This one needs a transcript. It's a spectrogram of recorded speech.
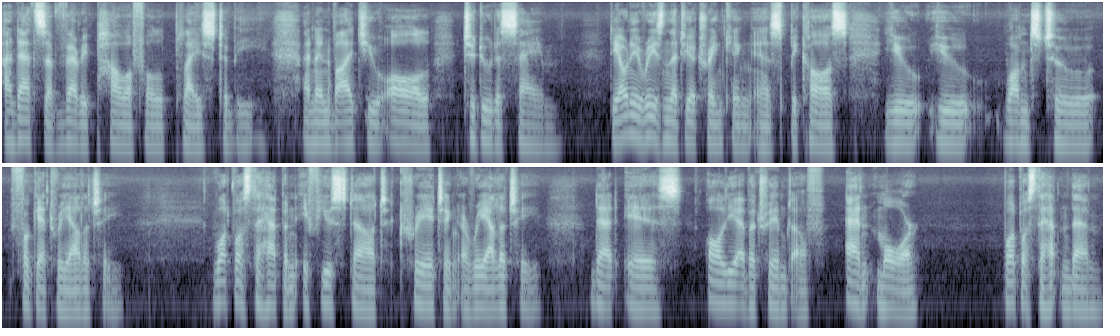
And that's a very powerful place to be. And I invite you all to do the same. The only reason that you're drinking is because you you want to forget reality. What was to happen if you start creating a reality that is all you ever dreamed of and more? What was to happen then?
